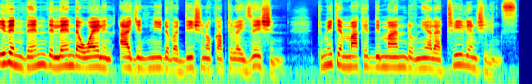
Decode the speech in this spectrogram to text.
Even then, the lender, while in urgent need of additional capitalization to meet a market demand of nearly a trillion shillings,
